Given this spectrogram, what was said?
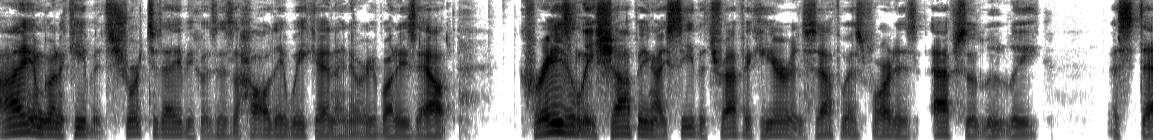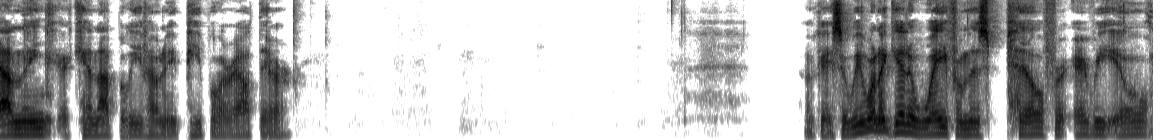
I am going to keep it short today because this is a holiday weekend. I know everybody's out crazily shopping. I see the traffic here in Southwest Florida is absolutely astounding. I cannot believe how many people are out there. Okay, so we want to get away from this pill for every ill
